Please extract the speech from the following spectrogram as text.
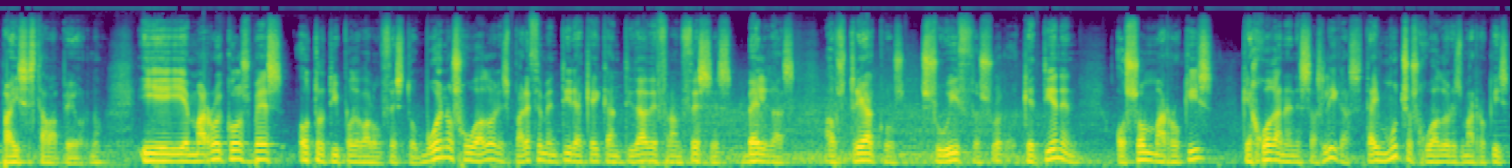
país estaba peor. ¿no? Y, en Marruecos ves otro tipo de baloncesto. Buenos jugadores, parece mentira que hay cantidad de franceses, belgas, austriacos, suizos, que tienen o son marroquíes que juegan en esas ligas. Hay muchos jugadores marroquíes,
